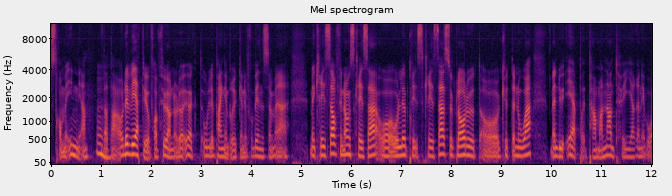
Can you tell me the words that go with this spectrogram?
stramme inn igjen dette her. Og det vet vi jo fra før, når du har økt oljepengebruken i forbindelse med med kriser, finanskrise og oljepriskrise, så klarer du å kutte noe, men du er på et permanent høyere nivå.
